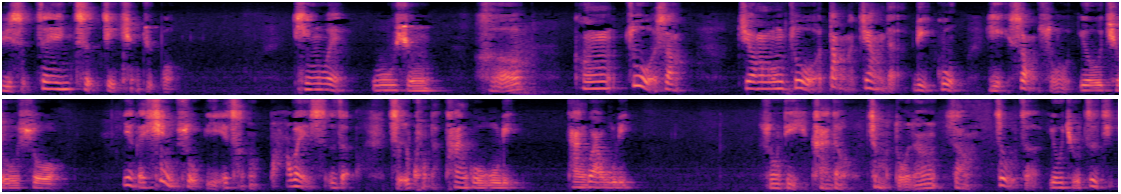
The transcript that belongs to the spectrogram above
于是再次进行举报。因为乌兄和刚坐上将做大将的李固也上书要求说，应该迅速严惩八位使者指控的贪官污吏、贪官污吏。兄弟看到这么多人上奏折要求自己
